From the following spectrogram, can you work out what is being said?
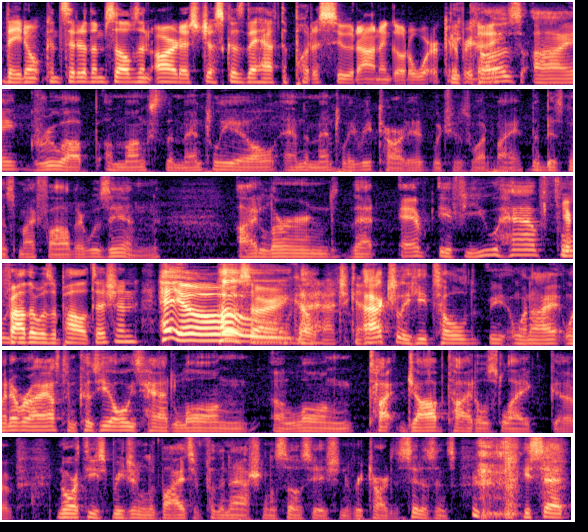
They don't consider themselves an artist just because they have to put a suit on and go to work every day. because I grew up amongst the mentally ill and the mentally retarded, which is what my the business my father was in. I learned that ev- if you have full Your father was a politician. Hey Oh, sorry. no. Ahead, Archie, go ahead. Actually, he told me when I, whenever I asked him, because he always had long, uh, long ti job titles like uh, Northeast Regional Advisor for the National Association of Retarded Citizens. he said,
